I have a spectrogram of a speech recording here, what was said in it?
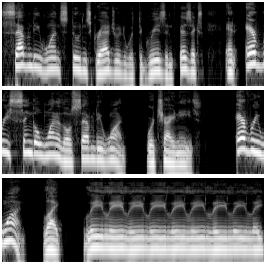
71 students graduated with degrees in physics, and every single one of those 71 were Chinese. Every one. Like Li Li Li Li Li Li Li Li Li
